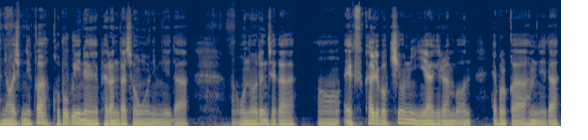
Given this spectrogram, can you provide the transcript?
안녕하십니까. 거북이네 베란다 정원입니다. 어, 오늘은 제가 어, 엑스칼리버 키우는 이야기를 한번 해볼까 합니다.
